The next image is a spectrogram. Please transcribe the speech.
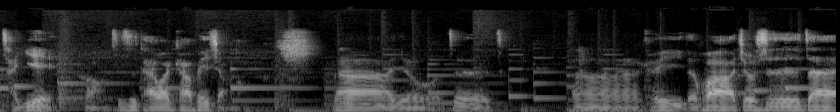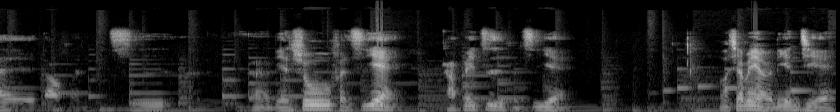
产业，好，支持台湾咖啡小农。那有这呃可以的话，就是在到粉丝呃脸书粉丝页咖啡字粉丝页，哦下面有连结，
